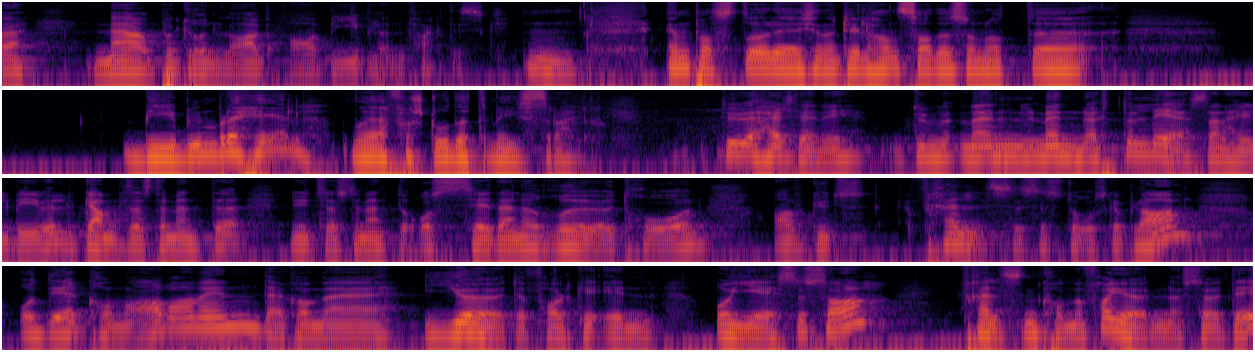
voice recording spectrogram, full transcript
det mer på grunnlag av Bibelen, faktisk. En pastor jeg kjenner til, han sa det sånn at eh, Bibelen ble hel når jeg forsto dette med Israel. Du er helt enig. Du, men vi er nødt til å lese en hel bibel, Gamletestamentet, Nytestamentet, og se denne røde tråden av Guds frelseshistoriske plan. Og der kommer Abraham inn, der kommer jødefolket inn. Og Jesus sa frelsen kommer fra jødene, så det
